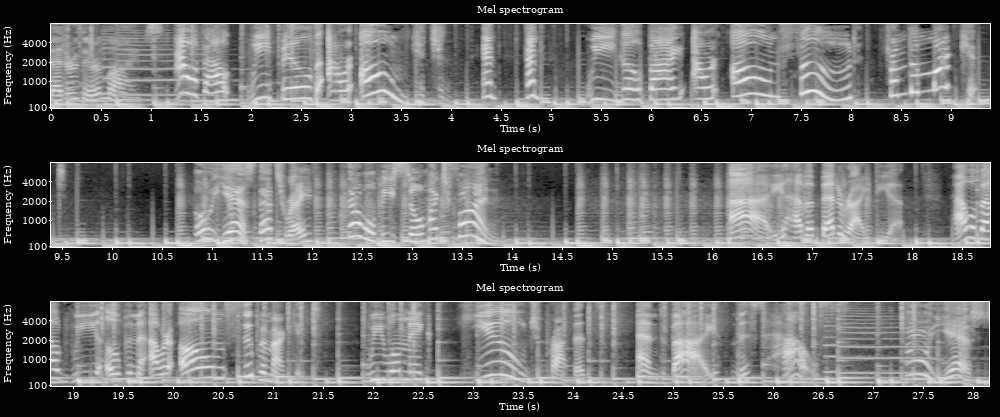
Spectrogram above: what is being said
better their lives. How about we build our own kitchen and and we go buy our own food from the market? Oh, yes, that's right. That will be so much fun. I have a better idea. How about we open our own supermarket? We will make huge profits and buy this house. Oh, yes,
